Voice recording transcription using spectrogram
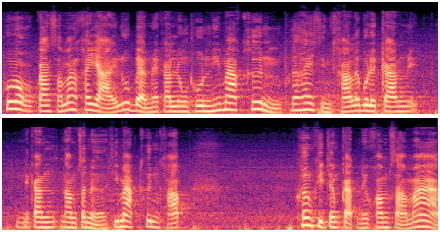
ผู้ประกอบการสามารถขยายรูปแบบในการลงทุนที่มากขึ้น เพื่อให้สินค้าและบริการในการนำเสนอที่มากขึ้นครับ เพิ่มขีดจำกัดในความสามารถ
